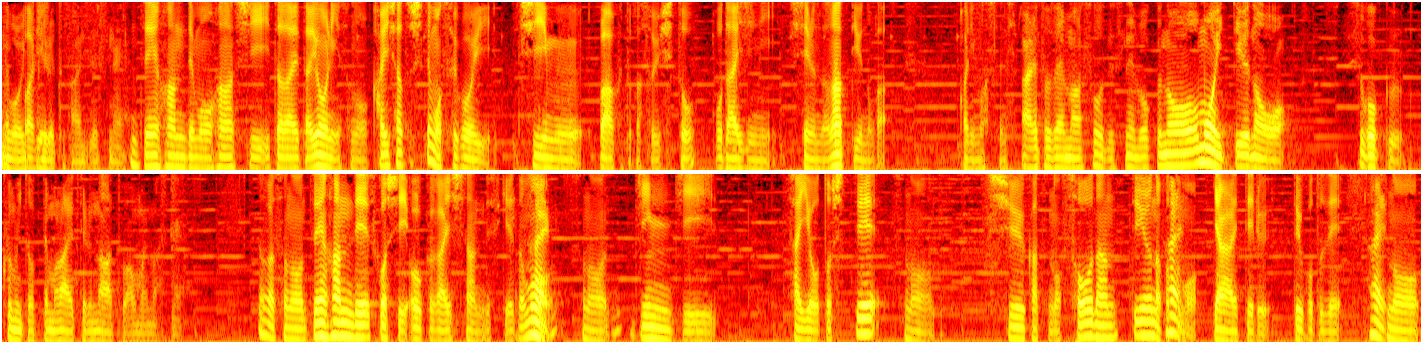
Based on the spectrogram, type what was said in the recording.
動いているって感じですね。前半でもお話しいただいたようにその会社としてもすごいチームワークとかそういう人を大事にしてるんだなっていうのが分かりますね。ありがとうございます。そうですね。僕の思いっていうのをすごく汲み取ってもらえてるなとは思いますね。なんかその前半で少しお伺いしたんですけれども、はい。その人事採用としてその就活の相談っていうようなこともやられてるということで、はい。その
